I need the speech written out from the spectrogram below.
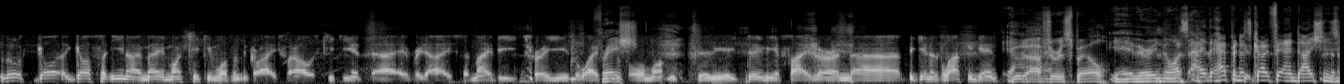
Look, Goss, you know me, my kicking wasn't great when I was kicking it uh, every day, so maybe three years away Fresh. from the ball might do me, do me a favour and uh, beginner's luck again. Good after a spell. Yeah, very nice. hey, the Happiness Co Foundation is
